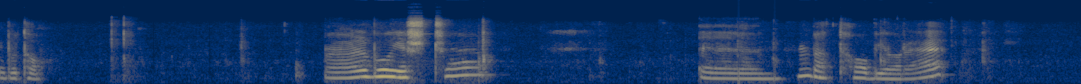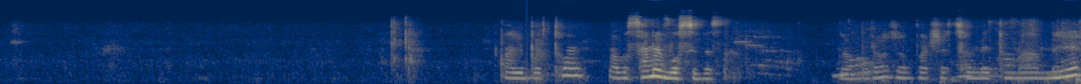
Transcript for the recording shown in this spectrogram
Albo to. Albo jeszcze... Chyba to biorę. Albo to, albo same włosy wezmę. Dobra, zobaczę co my tu mamy.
